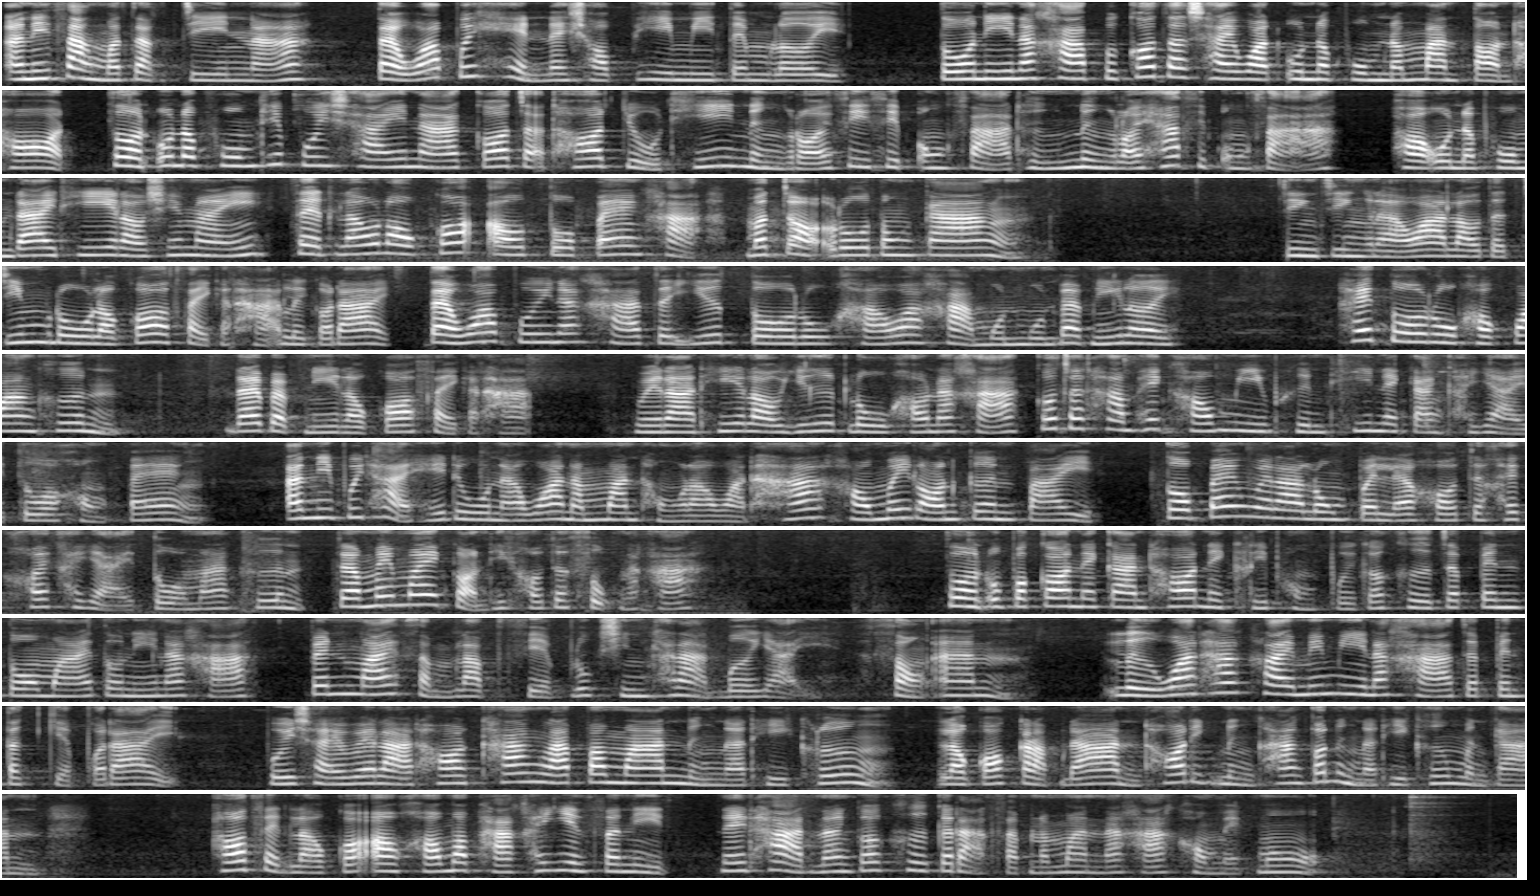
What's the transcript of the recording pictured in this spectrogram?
อันนี้สั่งมาจากจีนนะ แต่ว่าปุ้ยเห็นในช้อปปีมีเต็มเลย ตัวนี้นะคะปุ้ยก็จะใช้วัดอุณหภูมิน้ำมันตอนทอด ส่วนอุณหภูมิที่ปุ้ยใช้นะ ก็จะทอดอยู่ที่ 140 องศาถึง 150 องศา พออุณหภูมิได้ที่เราใช่ไหม เสร็จแล้วเราก็เอาตัวแป้งค่ะ มาเจาะรูตรงกลาง จริงๆแล้วว่าเราจะจิ้มรูแล้วก็ใส่กระทะเลยก็ได้ แต่ว่าปุ้ยนะคะจะยืดตัวรูเขาอะค่ะ หมุนๆแบบนี้เลย ให้ตัวรูเขากว้างขึ้น ได้แบบนี้เราก็ใส่กระทะ เวลาที่เรายืดรูเขานะคะ ก็จะทำให้เขามีพื้นที่ในการขยายตัวของแป้ง อันนี้ปุ้ยถ่ายให้ดูนะว่าน้ำมันของเราอะถ้าเขาไม่ร้อนเกินไป ตัวแป้งเวลาลงไปแล้วเขาจะค่อยๆ ขยายตัวมากขึ้น จะไม่ไหม้ก่อนที่เขาจะสุกนะคะส่วนอุปกรณ์ในการทอดในคลิปของปุ้ยก็คือจะเป็นตัวไม้ตัวนี้นะคะ เป็นไม้สำหรับเสียบลูกชิ้นขนาดเบอร์ใหญ่ 2 อัน หรือว่าถ้าใครไม่มีนะคะ จะเป็นตะเกียบก็ได้ ปุ้ยใช้เวลาทอดข้างละประมาณ 1 นาทีครึ่ง แล้วก็กลับด้านทอดอีกหนึ่งข้างก็ 1 นาทีครึ่งเหมือนกัน ทอดเสร็จเราก็เอาเขามาพักให้เย็นสนิท ในถาดนั่นก็คือกระดาษซับน้ำมันนะคะของแมกโม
